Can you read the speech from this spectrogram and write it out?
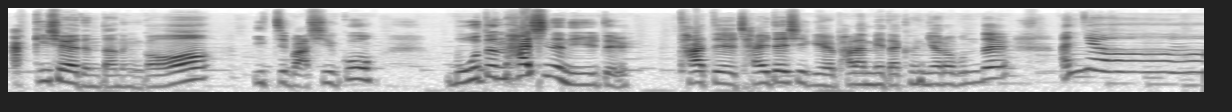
아끼셔야 된다는 거 잊지 마시고 모든 하시는 일들 다들 잘 되시길 바랍니다. 그럼 여러분들 안녕.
